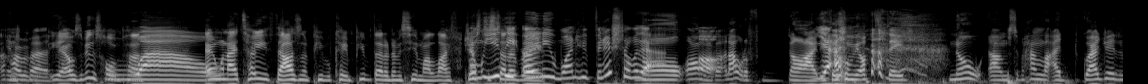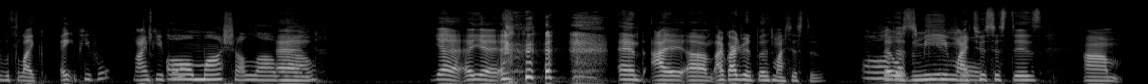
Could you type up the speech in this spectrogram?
I In can't remember- Yeah, it was the biggest hall in Perth. Wow. And when I tell you thousands of people came, people that I've never seen in my life, just and were to you celebrate. the only one who finished, over there? no, oh my oh. god, I would have died Yeah. if they put me off the stage. No, um, subhanallah, I graduated with like eight people, nine people. Oh, mashallah! Wow. yeah, uh, yeah, and I um I graduated with both my sisters. oh, so it was that's me, my two sisters. Um,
